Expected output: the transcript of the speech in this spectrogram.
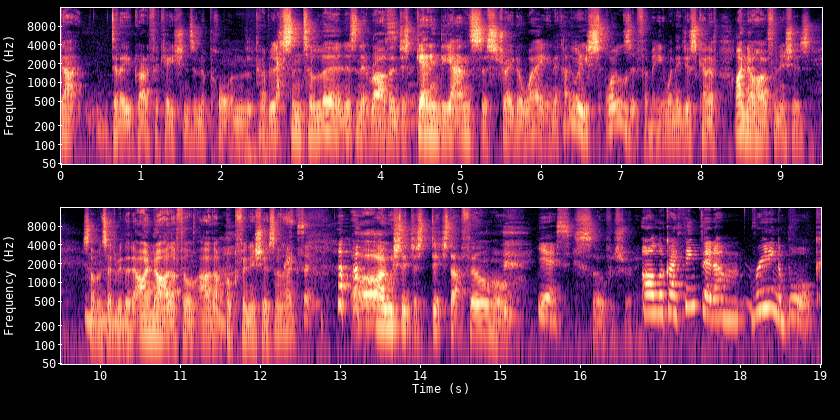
that delayed gratification is an important kind of lesson to learn, isn't it? Rather than just getting the answer straight away, and it kind of really spoils it for me when they just kind of I know how it finishes. Someone said to me that I know how that film, how that book finishes. I was like, oh, I wish they just ditched that film. Or Yes. so frustrating. Oh, look, I think that um, reading a book,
